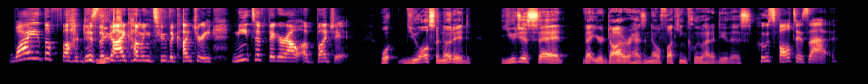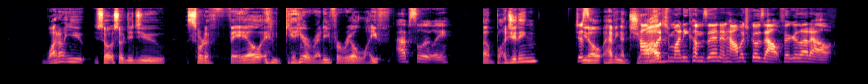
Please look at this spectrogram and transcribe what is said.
Why the fuck does the You- guy coming to the country need to figure out a budget? Well, you also noted you just said that your daughter has no fucking clue how to do this. Whose fault is that? Why don't you so so did you sort of fail in getting her ready for real life? Absolutely. Uh, budgeting? Just you know, having a job? how much money comes in and how much goes out. Figure that out.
